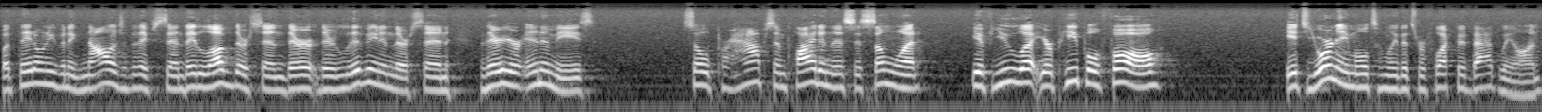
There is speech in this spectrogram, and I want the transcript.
but they don't even acknowledge that they've sinned. They love their sin. They're, they're living in their sin. They're your enemies. So perhaps implied in this is somewhat if you let your people fall, it's your name ultimately that's reflected badly on.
